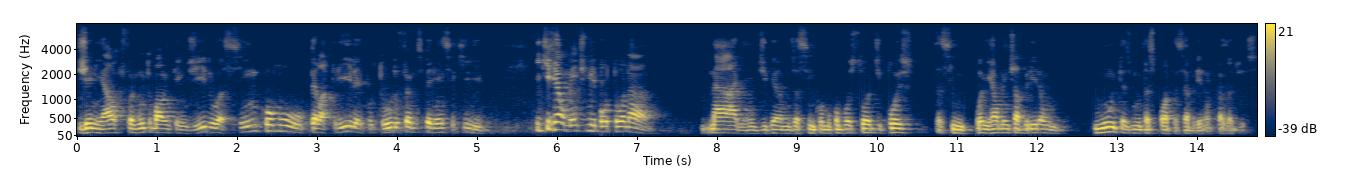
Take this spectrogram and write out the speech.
genial, que foi muito mal entendido, assim como pela trilha e por tudo, foi uma experiência que e que realmente me botou na na área, digamos assim, como compositor. Depois, assim, foi realmente abriram muitas, muitas portas se abriram por causa disso.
